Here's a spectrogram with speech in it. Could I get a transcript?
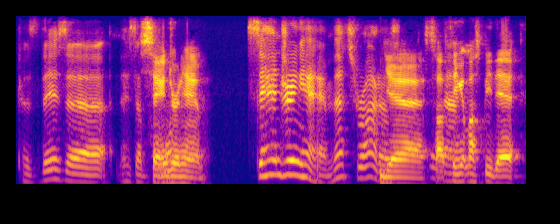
because there's a there's a Sandringham. Sandringham, that's right. yeah, so I think it must be their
